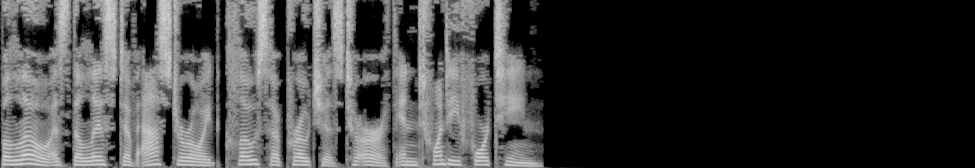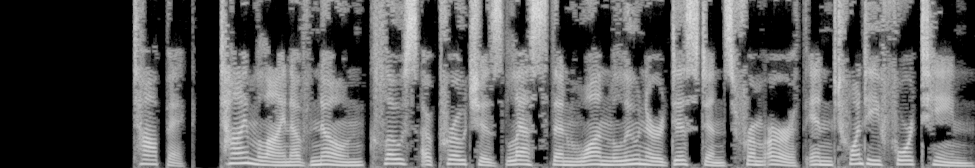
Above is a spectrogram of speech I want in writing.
Below is the list of asteroid close approaches to Earth in 2014. Topic: Timeline of known close approaches less than 1 lunar distance from Earth in 2014.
